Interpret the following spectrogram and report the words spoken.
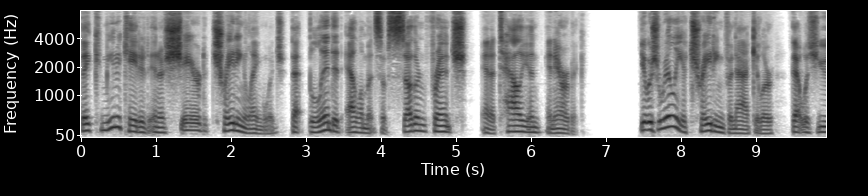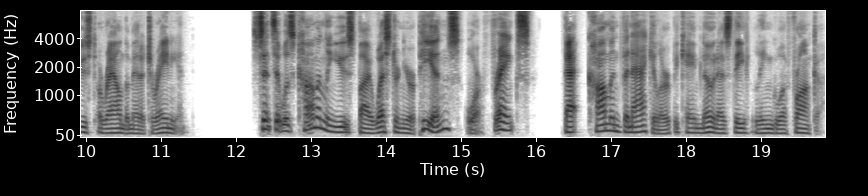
they communicated in a shared trading language that blended elements of Southern French and Italian and Arabic. It was really a trading vernacular that was used around the Mediterranean. Since it was commonly used by Western Europeans, or Franks, that common vernacular became known as the lingua franca.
